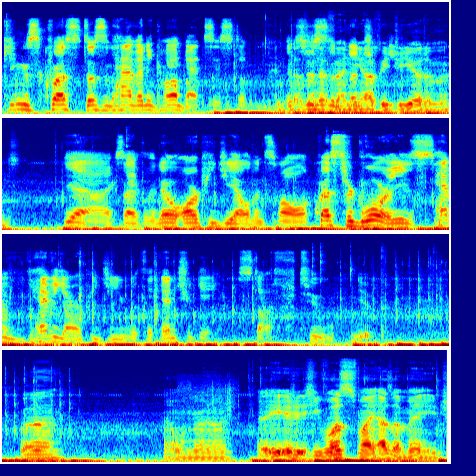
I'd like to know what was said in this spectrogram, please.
King's Quest doesn't have any combat system. And It's doesn't just have any. RPG elements. Yeah, exactly. No RPG elements at all. Quest for Glory is heavy, heavy RPG with adventure game stuff too. Yep. Well, uh, oh my god. He, he- he was my other mage.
